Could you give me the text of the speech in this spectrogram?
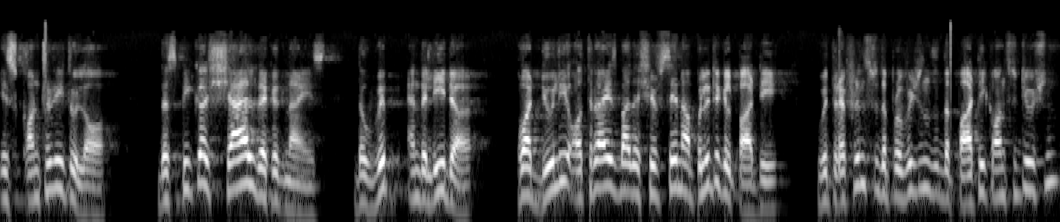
is contrary to law. The Speaker shall recognize the whip and the leader who are duly authorized by the Shiv Sena political party with reference to the provisions of the party constitution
